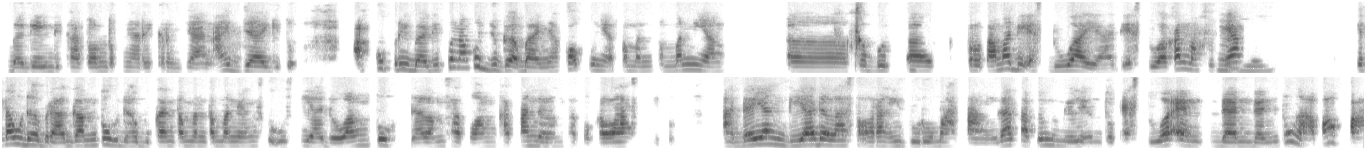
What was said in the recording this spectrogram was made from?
sebagai indikator untuk nyari kerjaan aja gitu. Aku pribadi pun aku juga banyak kok punya teman-teman yang uh, kebut uh, terutama di S2 ya. Di S2 kan maksudnya mm -hmm. Kita udah beragam tuh, udah bukan teman-teman yang seusia doang tuh dalam satu angkatan, dalam satu kelas gitu. Ada yang dia adalah seorang ibu rumah tangga tapi memilih untuk S2 dan dan itu nggak apa-apa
